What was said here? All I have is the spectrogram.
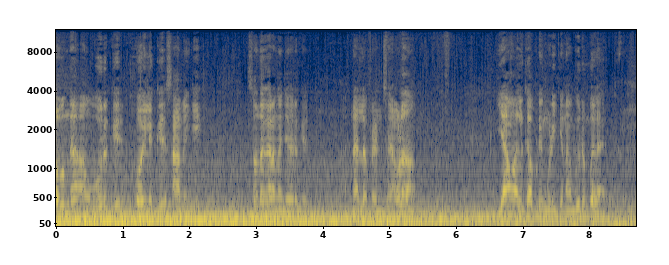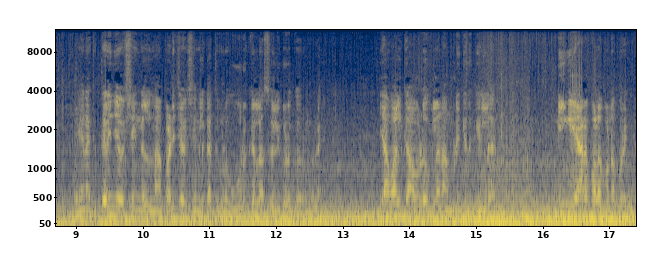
அவங்க அவங்க ஊருக்கு கோயிலுக்கு சாமிக்கு சொந்தக்காரங்க கொஞ்சம் இருக்கு. நல்ல ஃப்ரெண்ட்ஸ் அவ்வளோதான் என் வாழ்க்கை அப்படி முடிக்க நான் விரும்பலை. எனக்கு தெரிஞ்ச விஷயங்கள் நான் படித்த விஷயங்கள் கற்றுக்கணும் ஊருக்கெல்லாம் சொல்லிக் கொடுக்க விரும்புகிறேன் என் வாழ்க்கை அவ்வளோக்குலாம் நான் முடிக்கிறதுக்கு இல்லை. நீங்கள் யாரை ஃபாலோ பண்ண போகிறீங்க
